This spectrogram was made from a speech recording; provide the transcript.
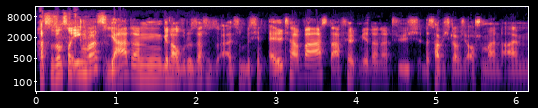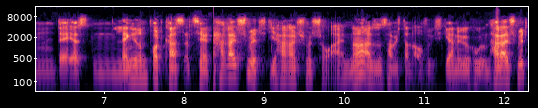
Hast du sonst noch irgendwas? Ja, dann, genau, wo du sagtest, als du ein bisschen älter warst, da fällt mir dann natürlich, das habe ich glaube ich auch schon mal in einem der ersten längeren Podcasts erzählt, Harald Schmidt, die Harald Schmidt Show ein. Ne? Also das habe ich dann auch wirklich gerne geguckt. Und Harald Schmidt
